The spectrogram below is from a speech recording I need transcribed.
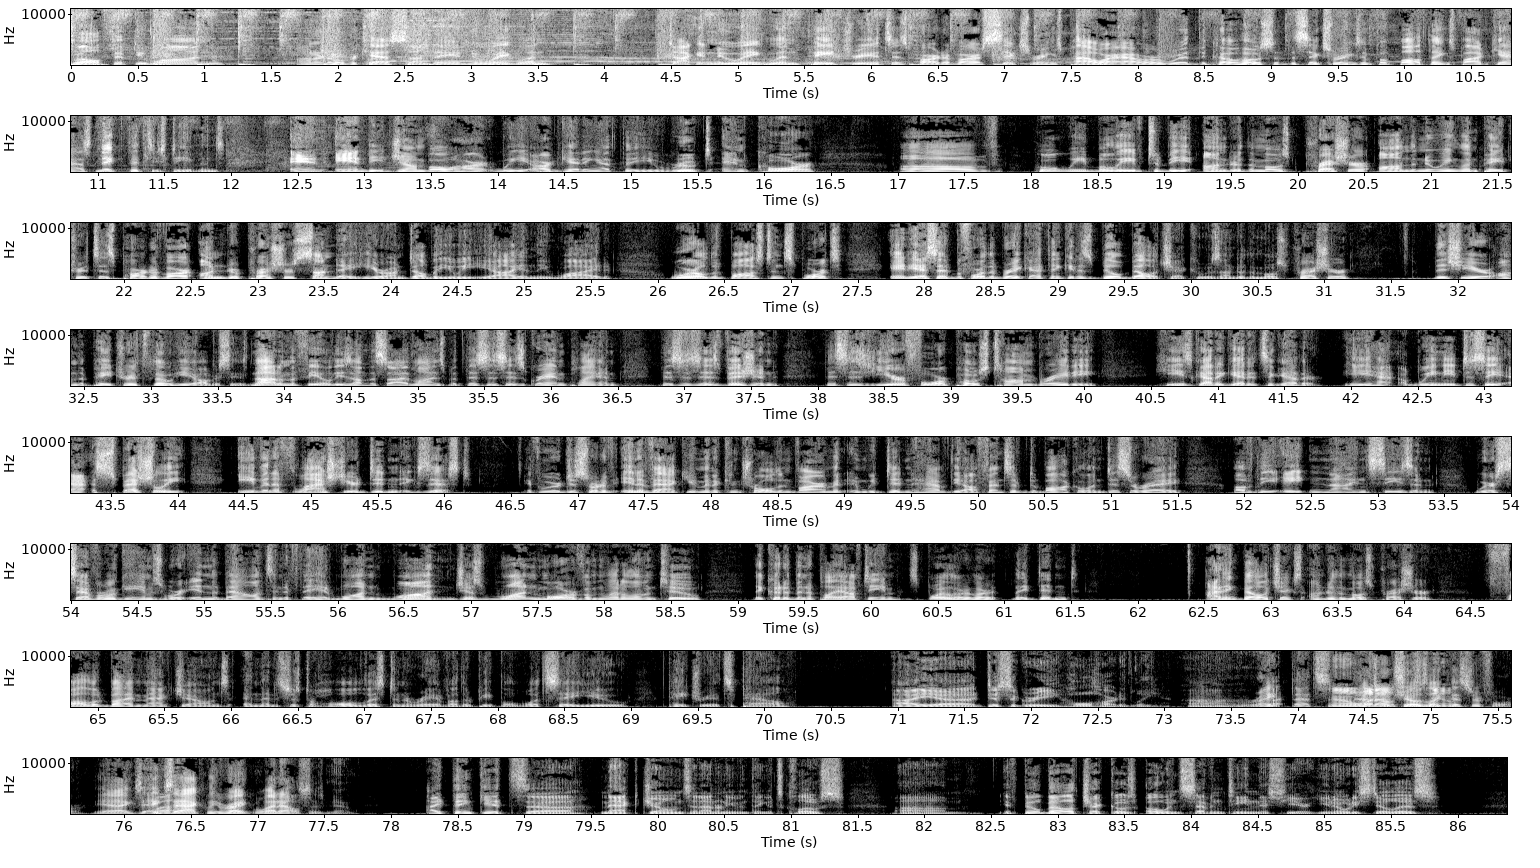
1251 on an overcast Sunday in New England. Talking New England Patriots as part of our Six Rings Power Hour with the co hosts of the Six Rings and Football Things podcast, Nick Fitzy Stevens and Andy Jumbo Hart. We are getting at the root and core of who we believe to be under the most pressure on the New England Patriots as part of our Under Pressure Sunday here on WEEI in the wide world of Boston sports. Andy, I said before the break, I think it is Bill Belichick who is under the most pressure this year on the Patriots, though he obviously is not on the field, he's on the sidelines, but this is his grand plan. This is his vision. This is year four post Tom Brady. He's got to get it together. He ha- we need to see, especially even if last year didn't exist, if we were just sort of in a vacuum in a controlled environment and we didn't have the offensive debacle and disarray of the eight and nine season where several games were in the balance, and if they had won one, just one more of them, let alone two, they could have been a playoff team. Spoiler alert, they didn't. I think Belichick's under the most pressure, followed by Mac Jones, and then it's just a whole list and array of other people. What say you, Patriots pal? I uh, disagree wholeheartedly. right. That's, Oh, that's what else shows like this are for. Yeah, ex- Well- exactly. Right. What else is new? I think it's uh, Mac Jones, and I don't even think it's close. Um, if Bill Belichick goes 0 and 17 this year, you know what he still is?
